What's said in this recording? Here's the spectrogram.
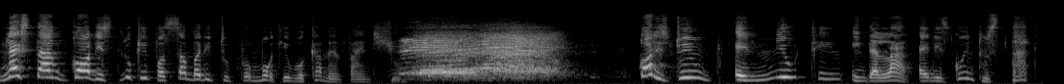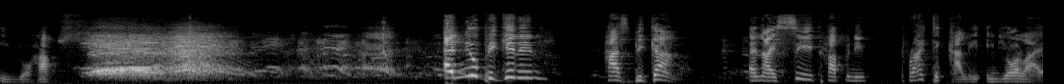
Amen. Next time God is looking for somebody to promote, He will come and find you. God is doing a new thing in the land and it's going to start in your house. A new beginning has begun, and I see it happening practically in your life.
